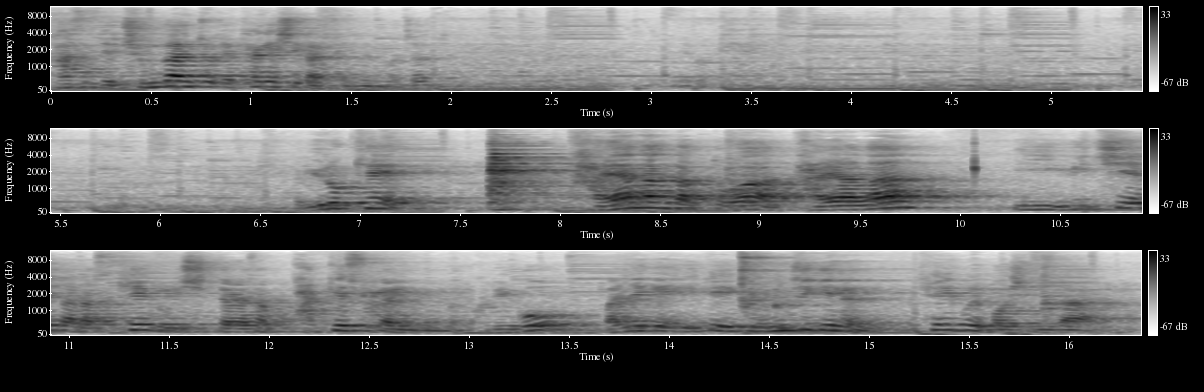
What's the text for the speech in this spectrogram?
가슴 이제 중간 쪽에 타겟이 갈 수 있는 거죠. 이렇게. 이렇게 다양한 각도와 다양한 이 위치에 따라서 케이블 위치에 따라서 바뀔 수가 있는 거예요. 그리고 만약에 이게 이렇게 움직이는 케이블 머신입니다.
